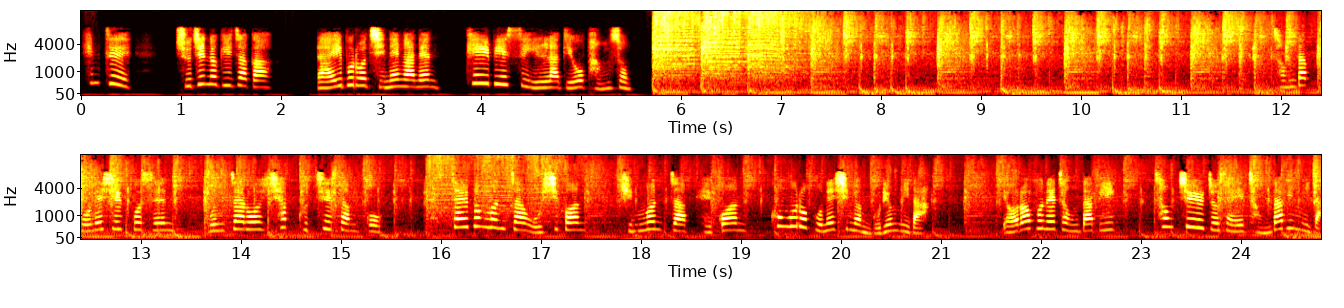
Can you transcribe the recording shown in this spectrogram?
힌트 주진우 기자가 라이브로 진행하는 KBS 일라디오 방송. 정답 보내실 곳은 문자로 샵 9730 짧은 문자 50원, 긴 문자 100원, 콩으로 보내시면 무료입니다. 여러분의 정답이 청취율 조사의 정답입니다.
